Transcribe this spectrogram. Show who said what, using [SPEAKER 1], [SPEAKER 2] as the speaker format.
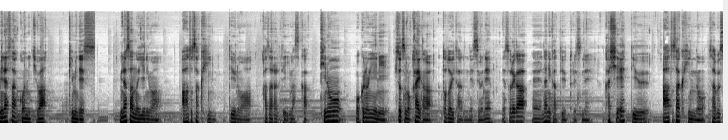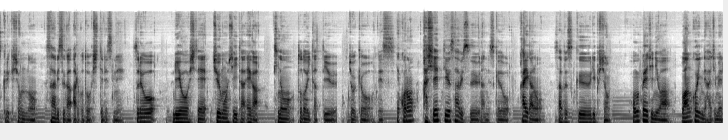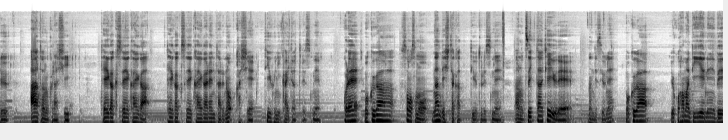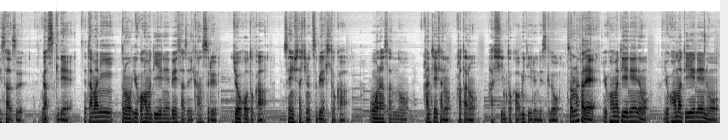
[SPEAKER 1] 皆さんこんにちは、キミです。皆さんの家にはアート作品っていうのは飾られていますか？昨日僕の家に一つの絵画が届いたんですよね。でそれが、えー何かっていうとですね、カシエっていうアート作品のサブスクリプションのサービスがあることを知ってですね、それを利用して注文していた絵が昨日届いたっていう状況です。でこのカシエっていうサービスなんですけど、絵画のサブスクリプション、ホームページにはワンコインで始めるアートの暮らし、定額制絵画、定額制絵画レンタルのカシエっていう風に書いてあってですね。これ僕がそもそも何でしたかっていうとですね、あのツイッター経由でなんですよね。僕が横浜 DNA ベイスターズが好きででたまにその横浜 DNA ベイスターズに関する情報とか選手たちのつぶやきとかオーナーさんの関係者の方の発信とかを見ているんですけどその中で横浜 DNA の横浜 DNA の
